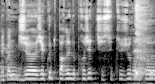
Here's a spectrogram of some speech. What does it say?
mais quand j'écoute parler de projet, je suis toujours un peu.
